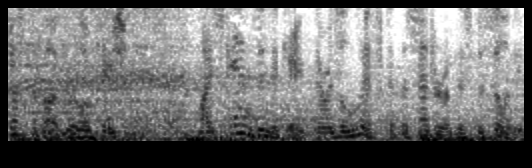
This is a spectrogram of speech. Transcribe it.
just above your location. My scans indicate there is a lift at the center of this facility.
